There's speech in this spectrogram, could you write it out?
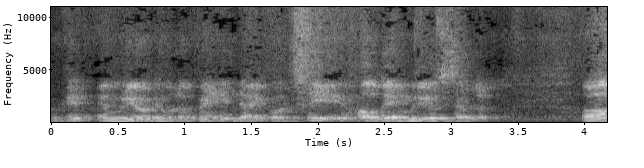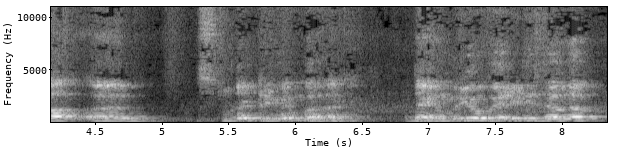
Okay, embryo development in dicot. See how the embryos develop. Uh, uh, student, remember the embryo where it is developed.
